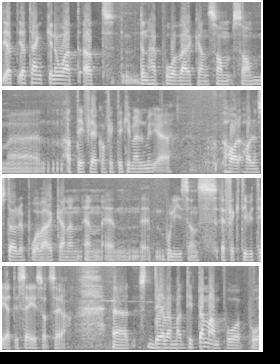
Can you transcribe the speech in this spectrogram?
jag, jag, tänker nog att, att den här påverkan som, som eh, att det är fler konflikter i kriminell miljö har, har en större påverkan än, än, än polisens effektivitet i sig så att säga. Eh, delar man, tittar man på, på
